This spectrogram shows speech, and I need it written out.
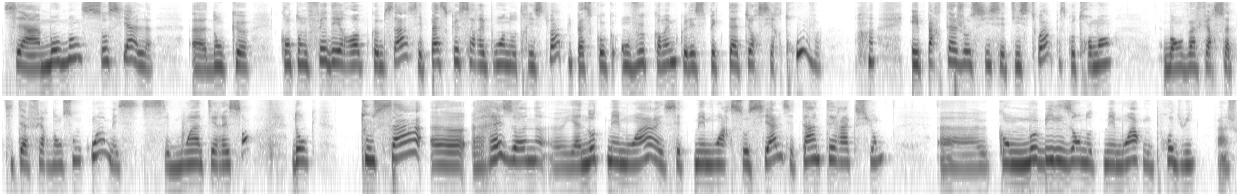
C'est un moment social. Euh, donc, euh, quand on fait des robes comme ça, c'est parce que ça répond à notre histoire, puis parce qu'on veut quand même que les spectateurs s'y retrouvent et partagent aussi cette histoire, parce qu'autrement, on va faire sa petite affaire dans son coin, mais c'est moins intéressant. Donc, tout ça euh, résonne. Euh, il y a notre mémoire et cette mémoire sociale, cette interaction euh, qu'en mobilisant notre mémoire, on produit. je,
